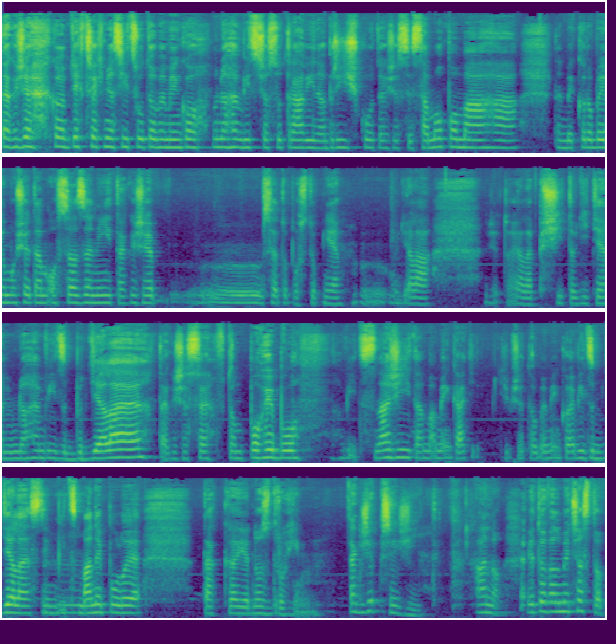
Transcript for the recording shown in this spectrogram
Takže kolem těch třech měsíců to miminko mnohem víc času tráví na bříšku, takže si samo pomáhá. Ten mikrobiom už je tam osazený, takže mm, se to postupně mm, udělá, že to je lepší. To dítě je mnohem víc bdělé, takže se v tom pohybu víc snaží. Ta maminka, tím, že to miminko je víc bdělé, s ním víc mhm. manipuluje, tak jedno s druhým. Takže přežít. Ano, je to velmi často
